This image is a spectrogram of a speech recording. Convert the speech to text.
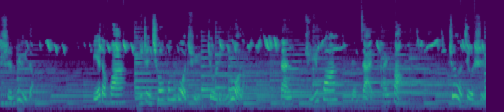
是绿的。别的花一阵秋风过去就零落了，但菊花仍在开放。这就是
